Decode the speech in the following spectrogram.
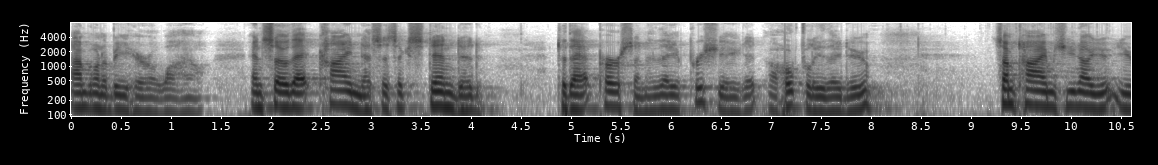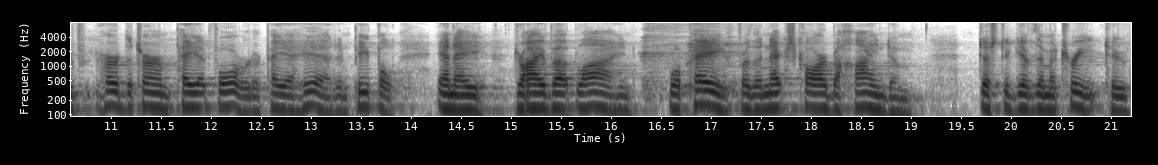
I'm going to be here a while. And so that kindness is extended to that person, and they appreciate it. Uh, hopefully, they do. Sometimes, you know, you, have heard the term pay it forward or pay ahead, and people in a drive up line will pay for the next car behind them just to give them a treat, to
